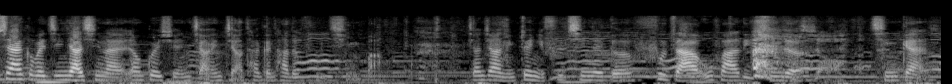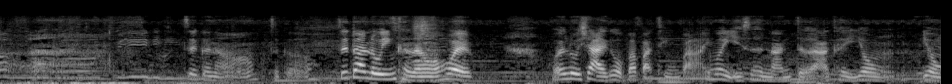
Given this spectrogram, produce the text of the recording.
现在可不可以静下心来，让桂璇讲一讲他跟他的父亲吧？讲讲你对你父亲那个复杂无法理清的情感。这个呢，这个这段录音可能我会我会录下来给我爸爸听吧，因为也是很难得啊，可以用用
